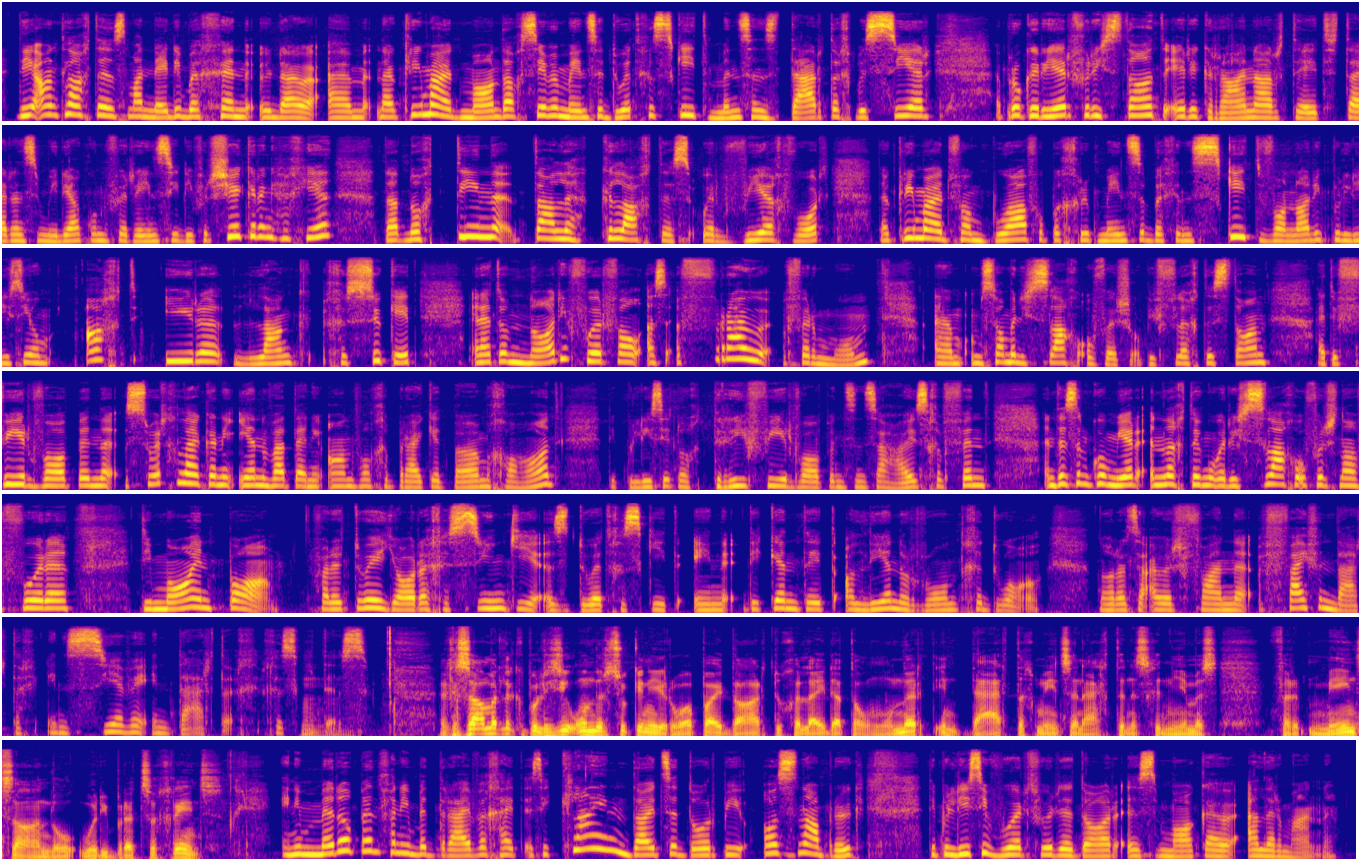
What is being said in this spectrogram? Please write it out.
Die aanklagte is maar net die begin, Oudo. Um, nou Krima het maandag 7 mense doodgeskiet, minstens 30 beseer. 'n Prokureur vir die staat, Erik Reinhardt, het tydens 'n media-konferensie die versekering gegee dat nog 10 talle klagtes oorweeg word. Nou Krima het van bo af op 'n groep mense begin skiet waarna die polisie hom 8 ure lank gesoek het en het hom na die voorval as 'n vrou vermom um, om saam met die slagoffers op die vlug te staan. Hy het 'n vuurwapen soortgelyk aan die een wat hy in die aanval gebruik het, by hom gehad. Die polisie het nog 3 vuurwapens in sy huis gevind. Intussen kom meer inligting oor die slagoffers na vore. Die ma en pa van 'n 2-jarige seentjie is doodgeskiet en die kind het alleen rondgedwaal nadat sy ouers van 35 en 37 geskiet is. 'n hmm. Gesamentlike polisieondersoek in Europa het daartoe gelei dat 130 mense in hegtenis geneem is vir mensenhandel oor die Britse grens. En die middelpunt van die bedrywigheid is die klein Duitse dorpie Osnabrück. Die polisiewoordvoerder daar is Marco Ellermann.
